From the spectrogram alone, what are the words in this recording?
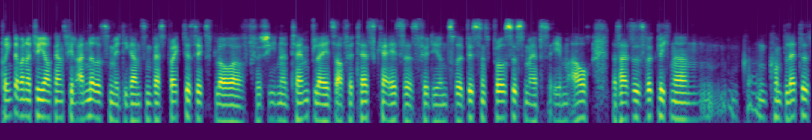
Bringt aber natürlich auch ganz viel anderes mit, die ganzen Best Practice Explorer, verschiedene Templates, auch für Test Cases, für die unsere Business Process Maps eben auch. Das heißt, es ist wirklich eine, ein komplettes,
